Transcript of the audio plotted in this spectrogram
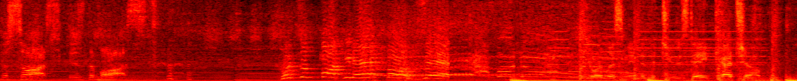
The sauce is the boss. Put some fucking headphones in! You are listening to the Tuesday Catch Up.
